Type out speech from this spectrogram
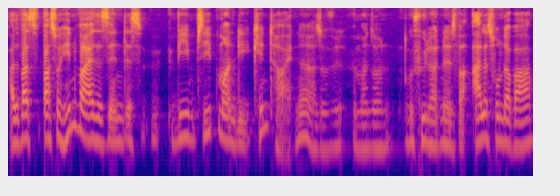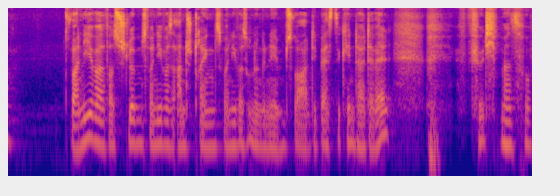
also was, was so Hinweise sind, ist, wie sieht man die Kindheit? Ne? Also wenn man so ein Gefühl hat, ne, es war alles wunderbar, es war nie was, was Schlimmes, es war nie was Anstrengendes, es war nie was Unangenehmes, es war die beste Kindheit der Welt. Würde ich mal so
